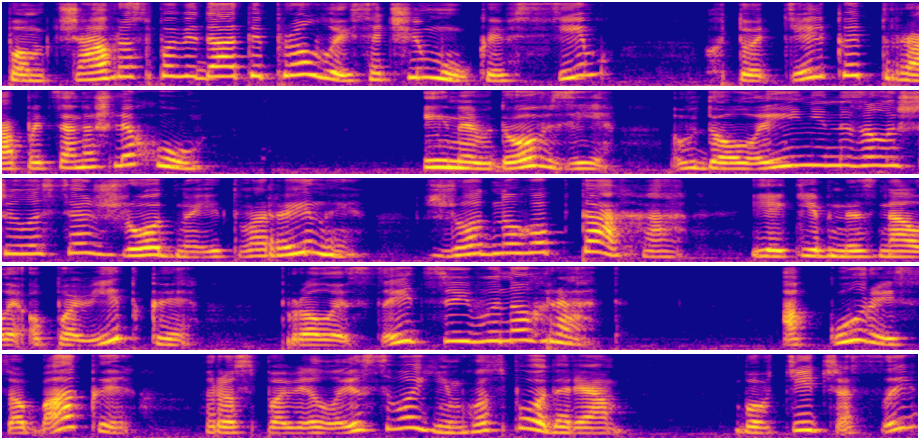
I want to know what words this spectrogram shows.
помчав розповідати про лисячі муки всім, хто тільки трапиться на шляху. І невдовзі в долині не залишилося жодної тварини, жодного птаха, які б не знали оповідки про лисицю й виноград. А кури й собаки розповіли своїм господарям, бо в ті часи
